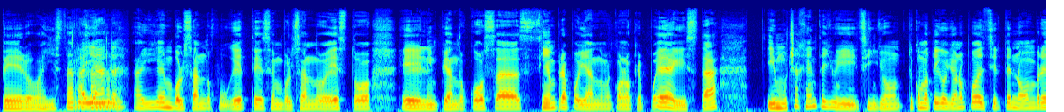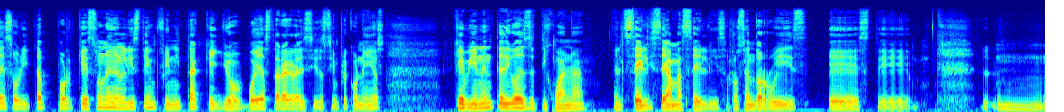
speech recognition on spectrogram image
Pero ahí está Ahí rajándole, anda. ahí embolsando juguetes, embolsando esto, eh, limpiando cosas, siempre apoyándome con lo que puede, ahí está. Y mucha gente, y si yo, como te digo, yo no puedo decirte nombres ahorita porque es una lista infinita que yo voy a estar agradecido siempre con ellos. Que vienen, te digo, desde Tijuana. El Celis se llama Celis, Rosendo Ruiz, este, mm,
